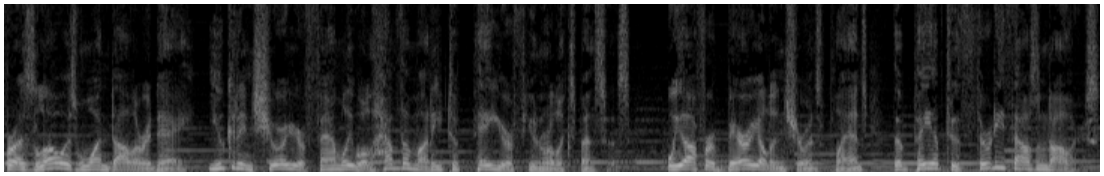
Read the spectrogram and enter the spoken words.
For as low as $1 a day, you can ensure your family will have the money to pay your funeral expenses. We offer burial insurance plans that pay up to $30,000.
